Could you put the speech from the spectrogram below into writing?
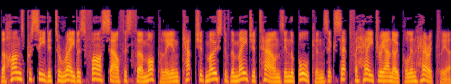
The Huns proceeded to raid as far south as Thermopylae and captured most of the major towns in the Balkans except for Hadrianople and Heraclea.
